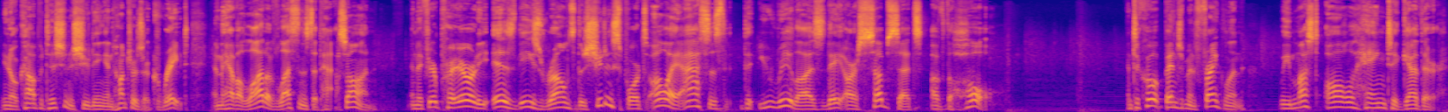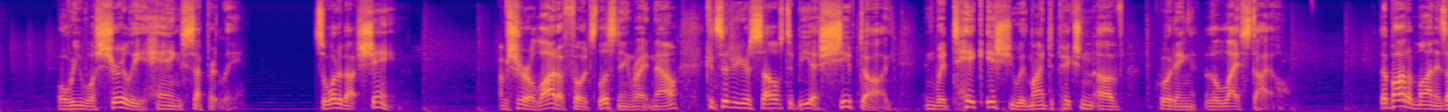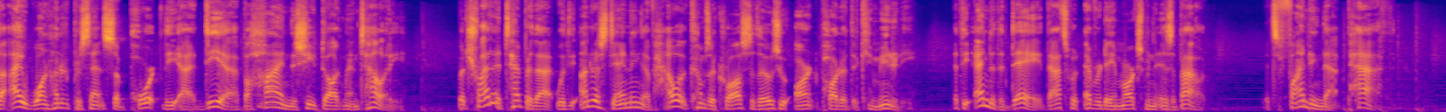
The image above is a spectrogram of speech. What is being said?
You know, competition shooting and hunters are great, and they have a lot of lessons to pass on. And if your priority is these realms of the shooting sports, all I ask is that you realize they are subsets of the whole. And to quote Benjamin Franklin, we must all hang together, or we will surely hang separately. So, what about Shane? I'm sure a lot of folks listening right now consider yourselves to be a sheepdog and would take issue with my depiction of, quoting, the lifestyle. The bottom line is that I 100% support the idea behind the sheepdog mentality, but try to temper that with the understanding of how it comes across to those who aren't part of the community. At the end of the day, that's what Everyday Marksman is about. It's finding that path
